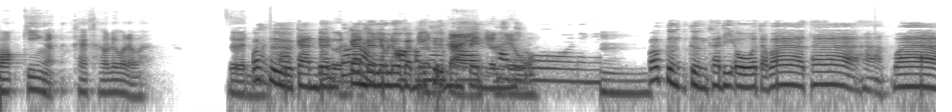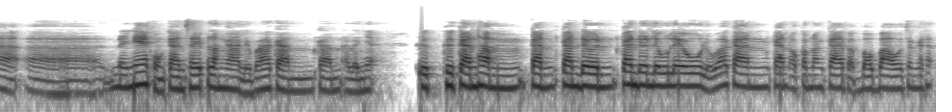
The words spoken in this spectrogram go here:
walking อะคล้ายเขาเรียกว่าอะไรวะเดินก็คือการเดินจะการเดินเร็วๆแบบนี้คือเดิมันนไกลเป็นเดินคาเร็ร์ว ก็กึ่งกึ่งคาร์ดิโอ แต่ว่าถ้าหากว่าอ่าในแง่ของการใช้พลังงานหรือว่าการการอะไรเงี้ยคือคือการทำการการเดินการเดินเร็วๆ หรือว่าการการออกกำลังกายแบบเบาๆจนกระทั่ง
